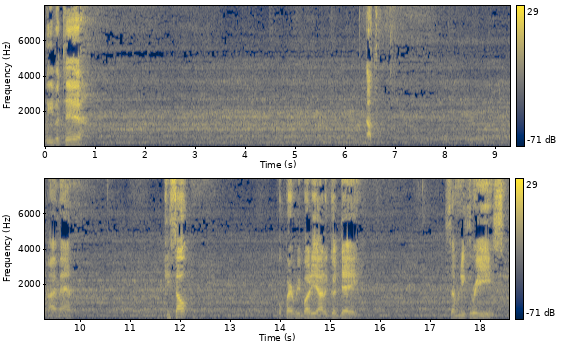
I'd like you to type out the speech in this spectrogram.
Leave it there. Nothing. Alright, man. Peace out. Hope everybody had a good day. 73s.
